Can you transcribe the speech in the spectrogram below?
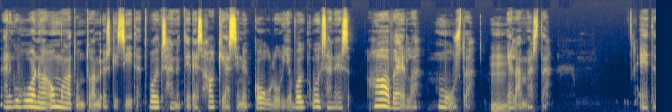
vähän niin kuin huonoa omaa tuntoa myöskin siitä, että voiko hän nyt edes hakea sinne kouluun ja voiko hän edes haaveilla muusta mm. elämästä. Että,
